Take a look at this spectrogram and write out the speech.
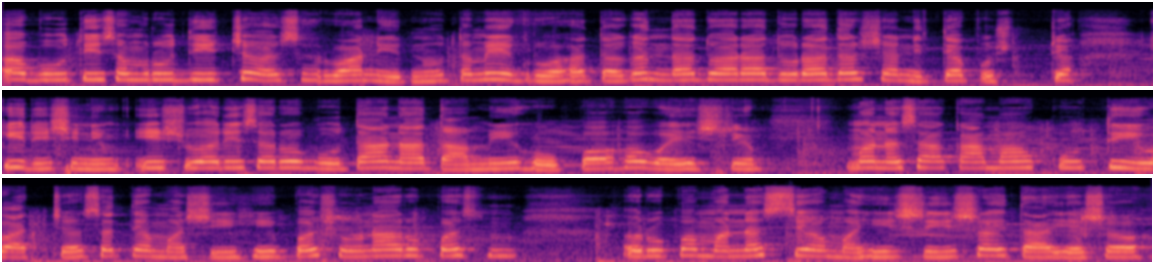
अभूतिसमृद्धि च सर्वा निर्णुत मे गृहात्। गन्धद्वारा दुरादर्श नित्यपुष्ट्य किरीशिनीम्। ईश्वरी सर्वभूताना तामी होपहवये श्रियं मनसा कामाकुति वाच्य सत्यमशी हि पशूना रूपस्म रूपमनस्य मही श्रीश्रयिता यशः।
